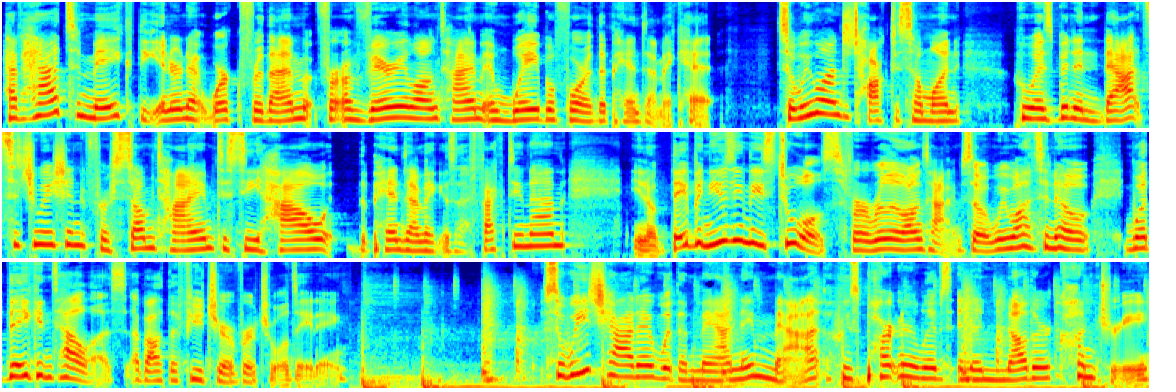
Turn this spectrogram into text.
have had to make the internet work for them for a very long time and way before the pandemic hit. So we wanted to talk to someone who has been in that situation for some time to see how the pandemic is affecting them. You know, they've been using these tools for a really long time. So we want to know what they can tell us about the future of virtual dating. So we chatted with a man named Matt whose partner lives in another country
